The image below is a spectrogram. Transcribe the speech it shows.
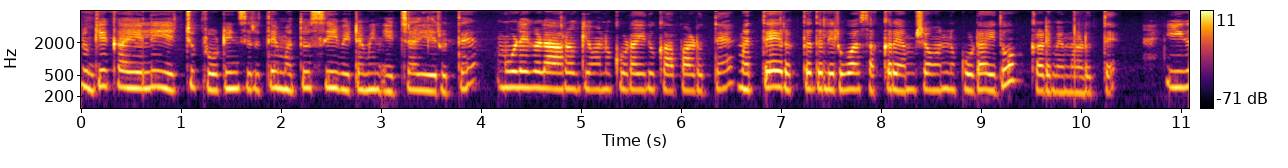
ನುಗ್ಗೆಕಾಯಿಯಲ್ಲಿ ಹೆಚ್ಚು ಪ್ರೋಟೀನ್ಸ್ ಇರುತ್ತೆ ಮತ್ತು ಸಿ ವಿಟಮಿನ್ ಹೆಚ್ಚಾಗಿ ಇರುತ್ತೆ. ಮೂಳೆಗಳ ಆರೋಗ್ಯವನ್ನು ಕೂಡ ಇದು ಕಾಪಾಡುತ್ತೆ. ಮತ್ತು ರಕ್ತದಲ್ಲಿರುವ ಸಕ್ಕರೆ ಅಂಶವನ್ನು ಕೂಡ ಇದು ಕಡಿಮೆ ಮಾಡುತ್ತೆ. ಈಗ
